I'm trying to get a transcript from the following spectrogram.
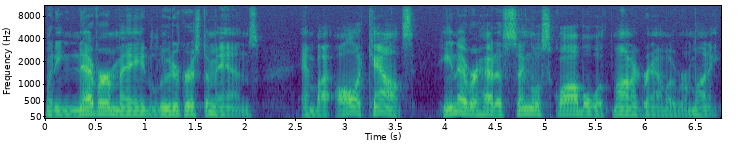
but he never made ludicrous demands, and by all accounts, he never had a single squabble with Monogram over money.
